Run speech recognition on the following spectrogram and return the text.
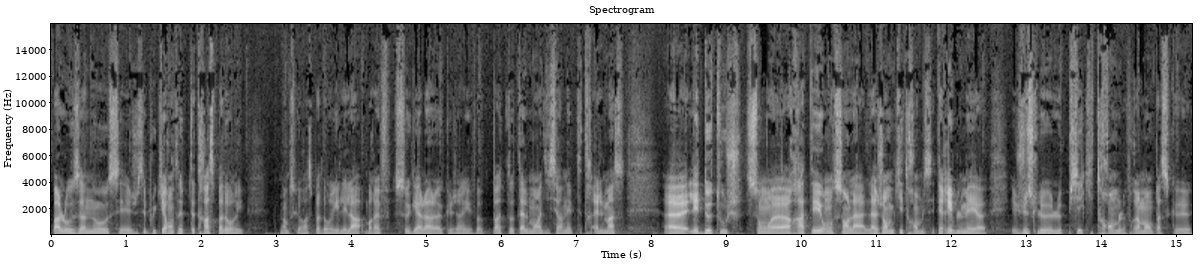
pas Lozano, c'est je sais plus qui est rentré, peut-être Raspadori. Non, parce que Raspadori, il est là. Bref, ce gars-là, là, que j'arrive pas totalement à discerner, peut-être Elmas. Euh, les deux touches sont euh, ratées, on sent la, jambe qui tremble. C'est terrible, mais euh, juste le, pied qui tremble vraiment parce que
